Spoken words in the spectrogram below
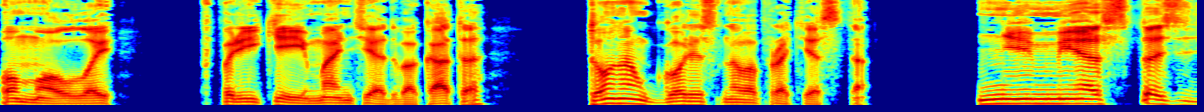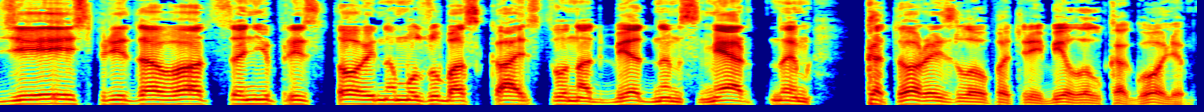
о Моллой!» В парике и мантии адвоката тоном горестного протеста. «Не место здесь предаваться непристойному зубоскальству над бедным смертным, который злоупотребил алкоголем.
